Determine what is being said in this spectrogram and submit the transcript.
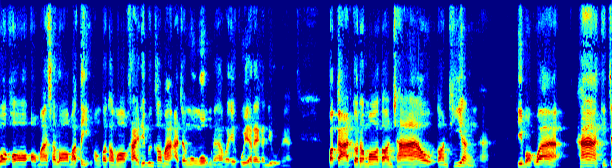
บคออกมาชะลอมติของกทมใครที่เพิ่งเข้ามาอาจจะงงๆนะครับว่าเอ๊ะคุยอะไรกันอยู่นะประกาศกทมตอนเช้าตอนเที่ยงที่บอกว่า 5 กิจ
